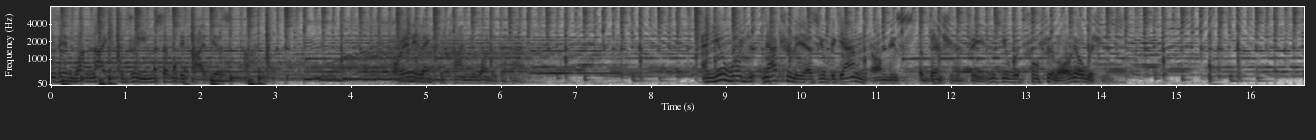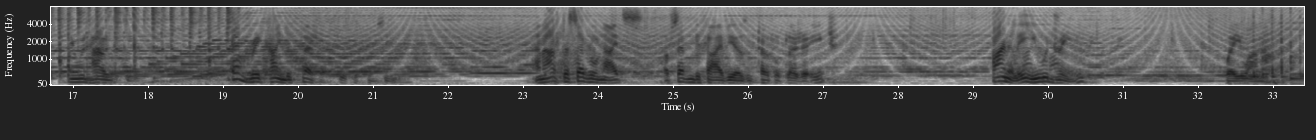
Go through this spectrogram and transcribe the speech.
within one night to dream 75 years of time, or any length of time you wanted to have. And you would naturally, as you began on this adventure of dreams, you would fulfill all your wishes. You would have every kind of pleasure you could conceive. And after several nights of 75 years of total pleasure each, finally you would dream where you are now.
